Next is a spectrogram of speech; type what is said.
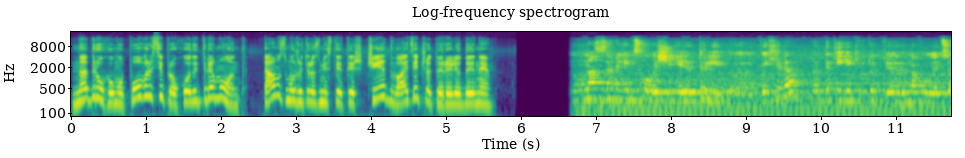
На другому поверсі проходить ремонт. Там зможуть розмістити ще 24 людини. У нас взагалі в сховищі є три е, вихіди, е, такі, які ведуть е, на вулицю,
